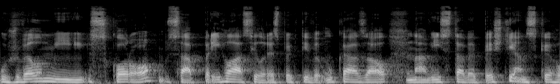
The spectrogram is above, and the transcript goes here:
už veľmi skoro sa prihlásil, respektíve ukázal na výstave Peštianského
